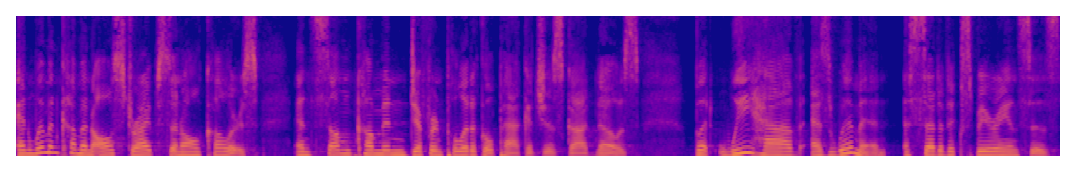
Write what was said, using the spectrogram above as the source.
And women come in all stripes and all colors, and some come in different political packages, God knows. But we have, as women, a set of experiences.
